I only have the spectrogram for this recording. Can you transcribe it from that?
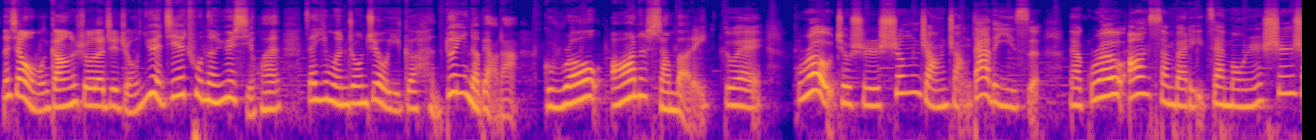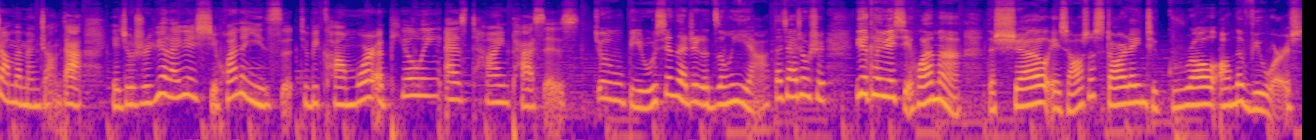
那像我们刚刚说的这种，越接触呢越喜欢，在英文中就有一个很对应的表达，grow on somebody。对。Grow 就是生长、长大的意思。那 grow on somebody 在某人身上慢慢长大，也就是越来越喜欢的意思。To become more appealing as time passes。就比如现在这个综艺啊，大家就是越看越喜欢嘛。The show is also starting to grow on the viewers。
